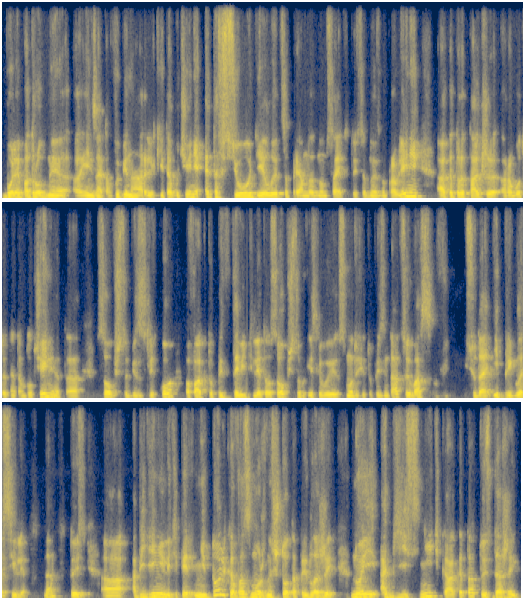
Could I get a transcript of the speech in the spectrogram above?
более подробные, я не знаю, там, вебинары или какие-то обучения, это все делается прямо на одном сайте. То есть одно из направлений, которое также работает на этом блокчейне, это сообщество «Бизнес легко». По факту представители этого сообщества, если вы смотрите эту презентацию, вас сюда и пригласили. Да? То есть э, объединили теперь не только возможность что-то предложить, но и объяснить, как это. То есть даже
